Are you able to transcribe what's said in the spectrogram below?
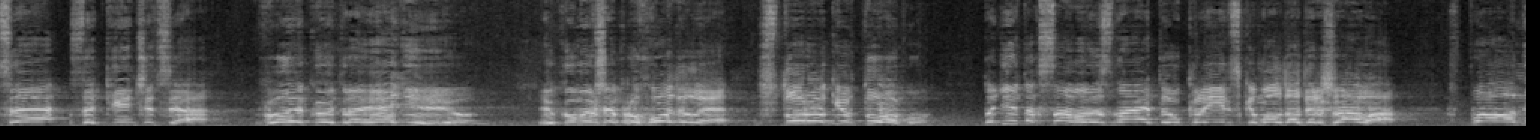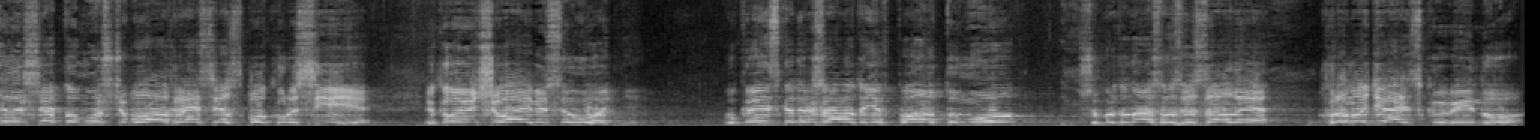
Це закінчиться великою трагедією, яку ми вже проходили 100 років тому. Тоді так само, ви знаєте, українська молода держава впала не лише тому, що була агресія з боку Росії, яку ми відчуваємо сьогодні. Українська держава тоді впала тому, що проти нас розв'язали громадянську війну.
